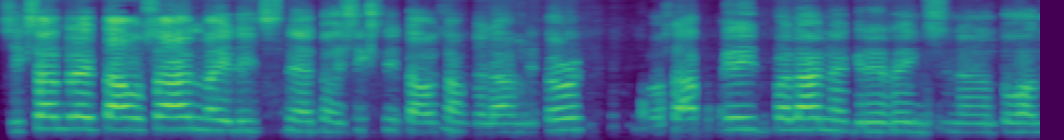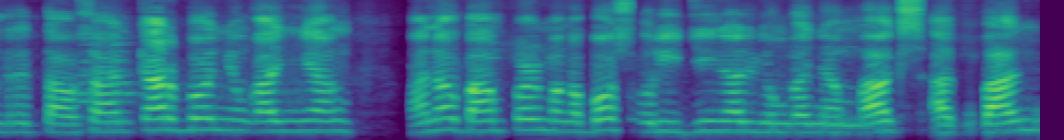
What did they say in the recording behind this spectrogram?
600,000, mileage nito is 60,000 km. So sa upgrade pala nagre-range na ng 200,000. Carbon yung kanyang ano bumper mga boss, original yung kanyang mags at van.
